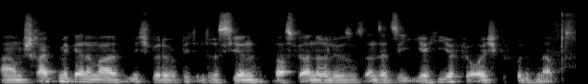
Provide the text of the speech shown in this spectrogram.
Ähm, schreibt mir gerne mal, mich würde wirklich interessieren, was für andere Lösungsansätze ihr hier für euch gefunden habt.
